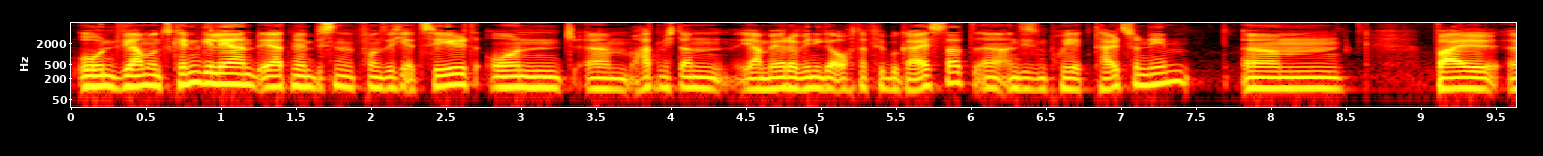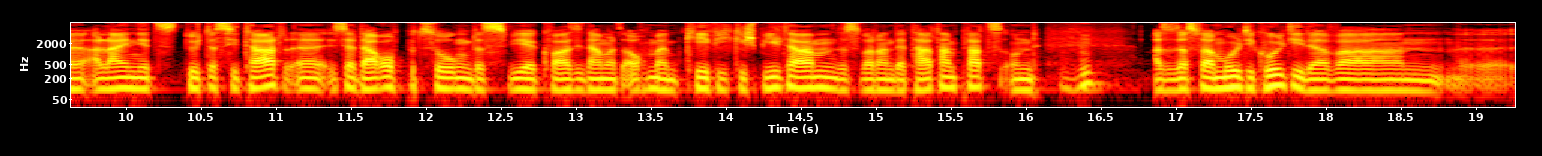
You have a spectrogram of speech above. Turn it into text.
Und wir haben uns kennengelernt, er hat mir ein bisschen von sich erzählt und ähm, hat mich dann ja mehr oder weniger auch dafür begeistert, äh, an diesem Projekt teilzunehmen. Ähm, weil äh, allein jetzt durch das Zitat äh, ist ja darauf bezogen, dass wir quasi damals auch mal im Käfig gespielt haben. Das war dann der Tatanplatz und mhm. Also das war Multikulti, da waren äh,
